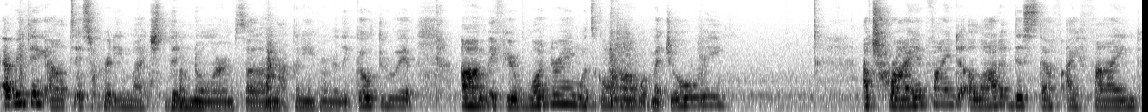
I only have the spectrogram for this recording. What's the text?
Everything else is pretty much the norm so I'm not going to even really go through it. Um, if you're wondering what's going on with my jewelry, I'll try and find a lot of this stuff I find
